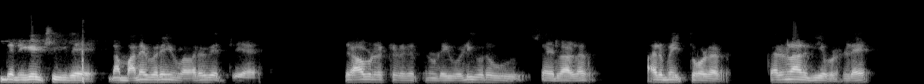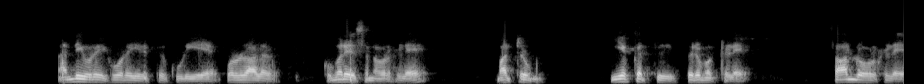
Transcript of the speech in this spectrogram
இந்த நிகழ்ச்சியிலே நம் அனைவரையும் வரவேற்றிய திராவிடர் கழகத்தினுடைய வெளியுறவு செயலாளர் அருமை தோழர் கருணாநிதி அவர்களே நன்றி உரை கூற இருக்கக்கூடிய பொருளாளர் குமரேசன் அவர்களே மற்றும் இயக்கத்து பெருமக்களே சான்றோர்களே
